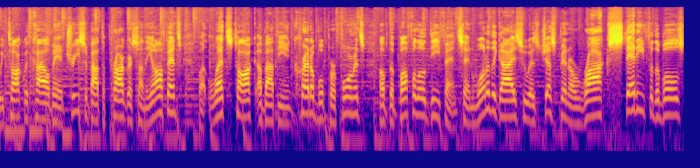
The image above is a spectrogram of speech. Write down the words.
We talk with Kyle Vantrease about the progress on the offense, but let's talk about the incredible performance of the Buffalo defense. And one of the guys who has just been a rock steady for the Bulls,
